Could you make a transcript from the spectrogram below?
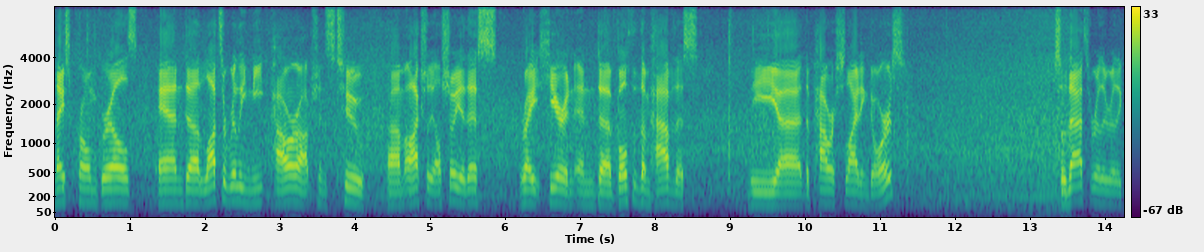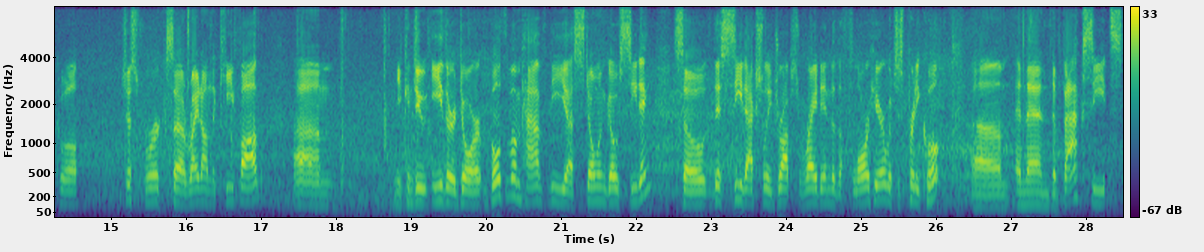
nice chrome grills, and uh, lots of really neat power options too. Um, I'll actually, I'll show you this right here, and, and uh, both of them have this the, uh, the power sliding doors. So that's really, really cool. Just works uh, right on the key fob. Um, you can do either door. Both of them have the uh, stow and go seating. So this seat actually drops right into the floor here, which is pretty cool. Um, and then the back seats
